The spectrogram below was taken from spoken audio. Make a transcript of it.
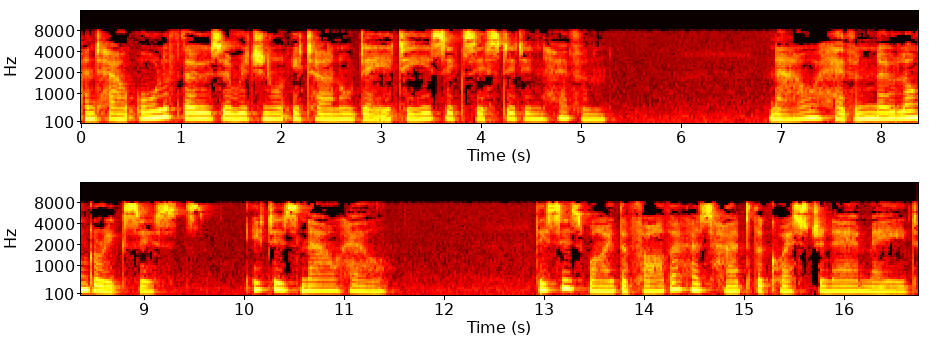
and how all of those original eternal deities existed in heaven. Now heaven no longer exists, it is now hell. This is why the Father has had the questionnaire made.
